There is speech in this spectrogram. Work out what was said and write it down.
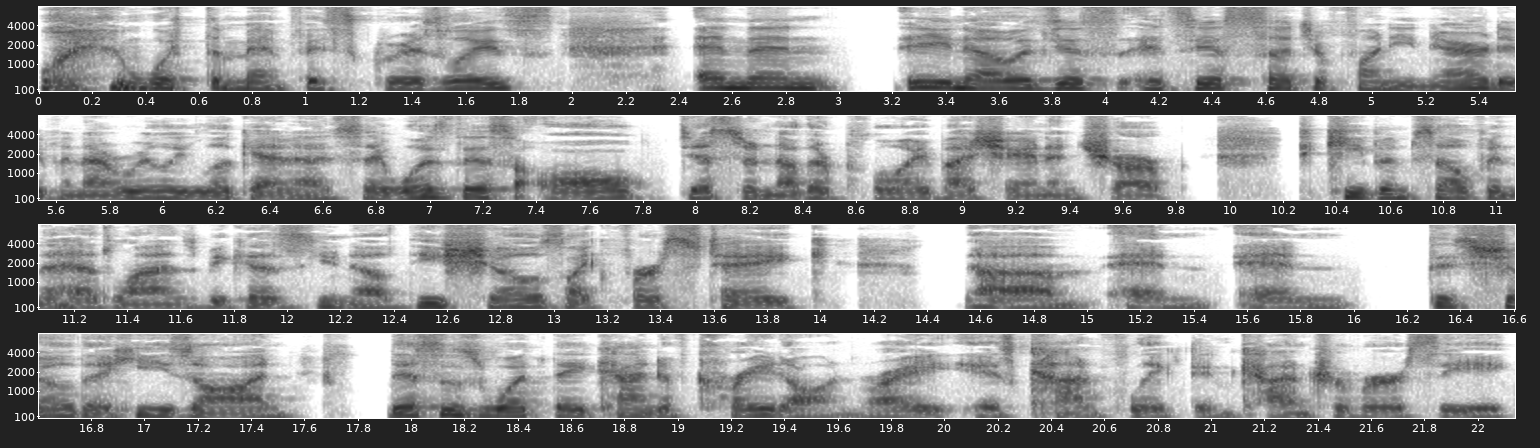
with, with the Memphis Grizzlies. And then you know it's just it's just such a funny narrative and i really look at it and i say was this all just another ploy by shannon sharpe to keep himself in the headlines because you know these shows like first take um, and and the show that he's on, this is what they kind of trade on, right? Is conflict and controversy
